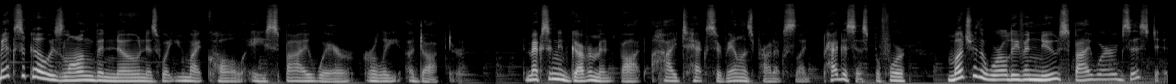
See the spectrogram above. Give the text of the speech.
Mexico has long been known as what you might call a spyware early adopter. The Mexican government bought high tech surveillance products like Pegasus before much of the world even knew spyware existed.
